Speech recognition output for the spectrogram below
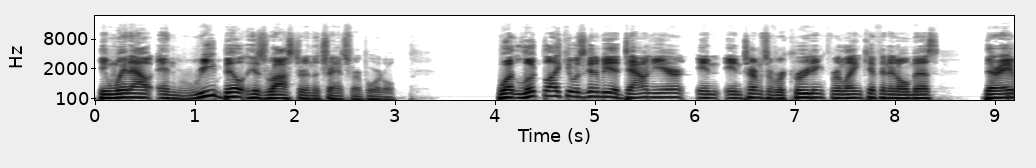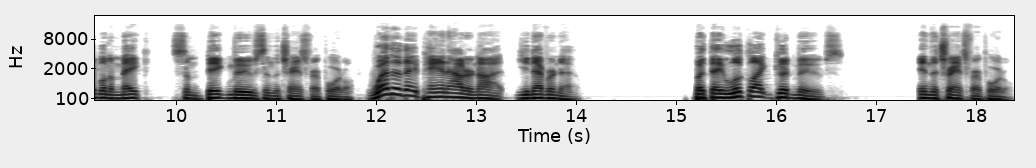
He went out and rebuilt his roster in the transfer portal what looked like it was going to be a down year in in terms of recruiting for Lane Kiffin and Ole Miss, they're able to make some big moves in the transfer portal. Whether they pan out or not, you never know. But they look like good moves in the transfer portal.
